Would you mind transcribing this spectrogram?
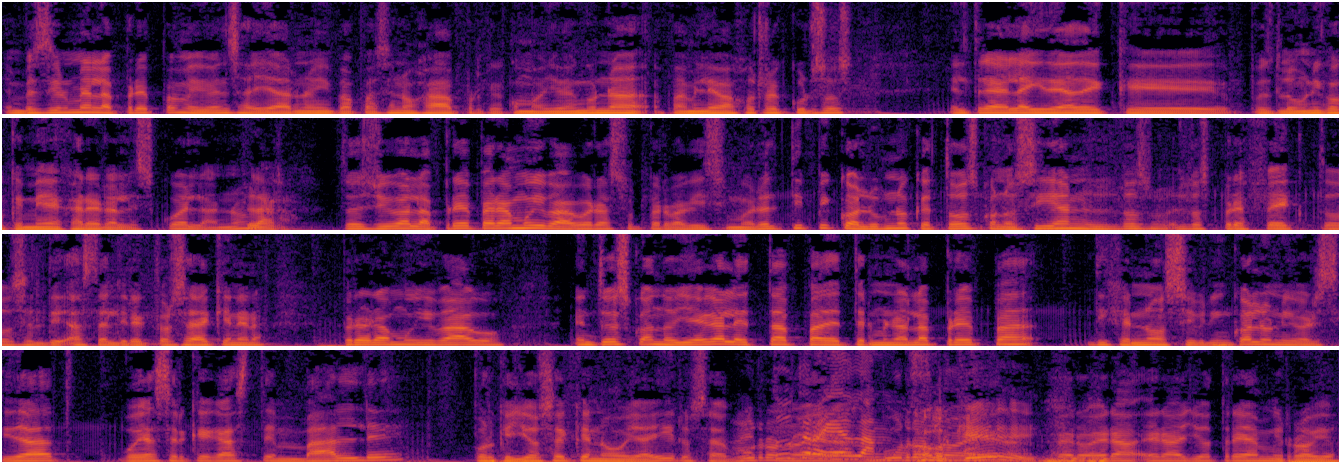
en vez de irme a la prepa, me iba a ensayar, ¿no? Y mi papá se enojaba porque como yo vengo de una familia de bajos recursos, él traía la idea de que pues lo único que me iba a dejar era la escuela, ¿no? Claro. Entonces yo iba a la prepa, era muy vago, era súper vaguísimo. Era el típico alumno que todos conocían, los, los prefectos, el hasta el director sabía quién era, pero era muy vago. Entonces cuando llega la etapa de terminar la prepa, dije, no, si brinco a la universidad, voy a hacer que gaste en balde, porque yo sé que no voy a ir. O sea, burro Ah, tú no era, la burro no era, pero era, era, yo traía mi rollo.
